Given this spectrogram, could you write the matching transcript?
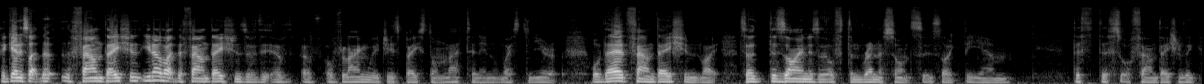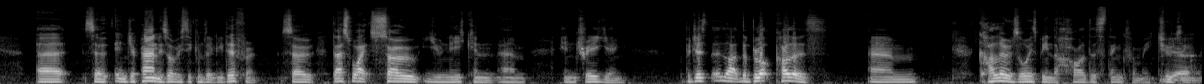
again, it's like the, the foundation. You know, like the foundations of the of, of, of language is based on Latin in Western Europe, or their foundation. Like so, design is often Renaissance is like the um, the the sort of foundation thing. Uh, so in Japan, it's obviously completely different. So that's why it's so unique and um, intriguing. But just uh, like the block colors, um, color has always been the hardest thing for me. Choosing. Yeah.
